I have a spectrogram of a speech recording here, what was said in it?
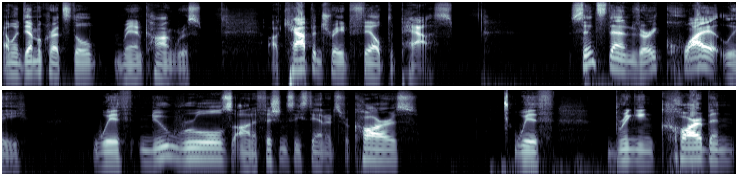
and when Democrats still ran Congress, uh, cap and trade failed to pass. Since then, very quietly, with new rules on efficiency standards for cars, with bringing carbon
